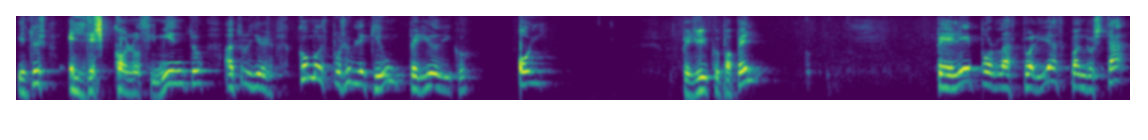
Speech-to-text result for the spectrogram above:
Y entonces el desconocimiento a otros niveles. ¿Cómo es posible que un periódico hoy, periódico de papel, pelee por la actualidad cuando está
